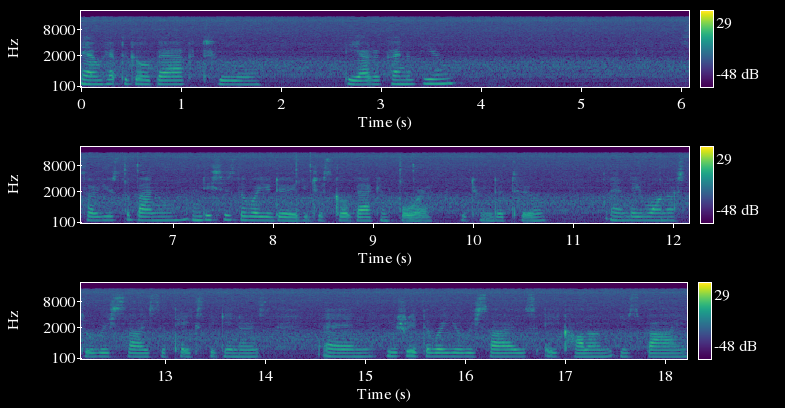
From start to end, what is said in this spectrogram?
Now we have to go back to the other kind of view. So use the button and this is the way you do it. You just go back and forth between the two and they want us to resize the text beginners and usually the way you resize a column is by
